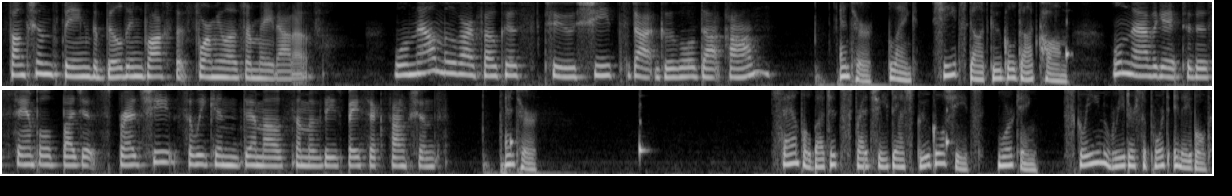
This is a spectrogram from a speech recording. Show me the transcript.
functions being the building blocks that formulas are made out of. We'll now move our focus to sheets.google.com. Enter blank sheets.google.com. We'll navigate to this sample budget spreadsheet so we can demo some of these basic functions. Enter. Sample budget spreadsheet dash Google Sheets. Working. Screen reader support enabled.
